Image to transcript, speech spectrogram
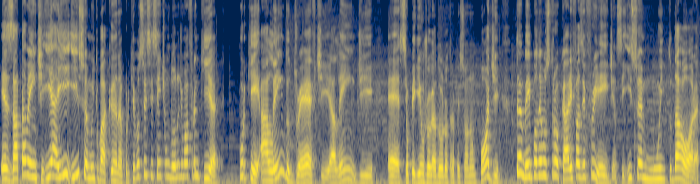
Exatamente. E aí, isso é muito bacana, porque você se sente um dono de uma franquia. Porque além do draft, além de é, se eu peguei um jogador outra pessoa não pode, também podemos trocar e fazer free agency. Isso é muito da hora.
